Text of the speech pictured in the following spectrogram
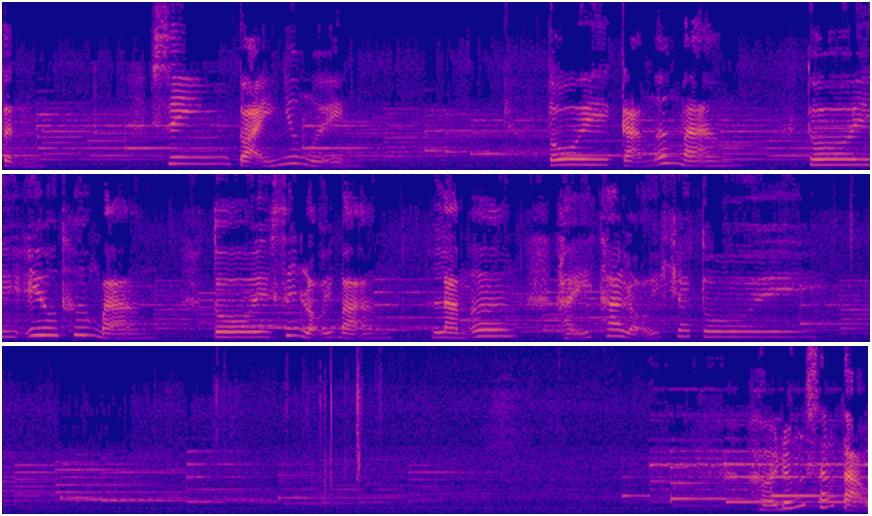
tịnh. Xin toại như nguyện. Tôi cảm ơn bạn tôi yêu thương bạn. Tôi xin lỗi bạn. Làm ơn, hãy tha lỗi cho tôi. Hỡi đứng sáng tạo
